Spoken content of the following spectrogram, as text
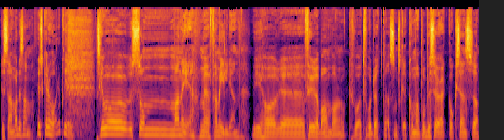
Detsamma, detsamma. Hur ska du ha det på jul? ska vara som man är med familjen. Vi har eh, fyra barnbarn och våra två döttrar som ska komma på besök och sen så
